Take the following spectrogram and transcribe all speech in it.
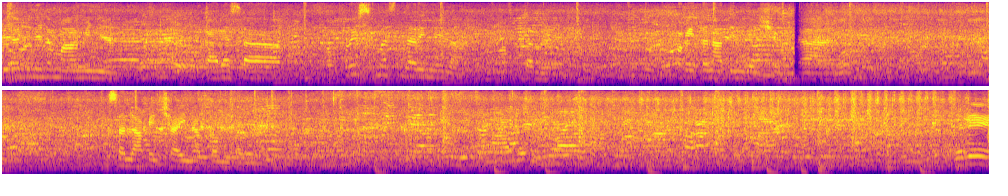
Pinabili ng mami niya. Para sa pang Christmas na rin nila. Mga kami. Pakita natin guys yung yan. Sa Lucky Chinatown kami. Dali.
